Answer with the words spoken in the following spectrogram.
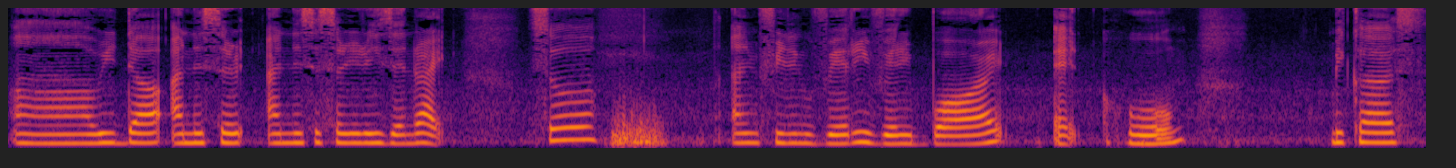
uh, without unnecessary, unnecessary reason, right? So I'm feeling very, very bored at home because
